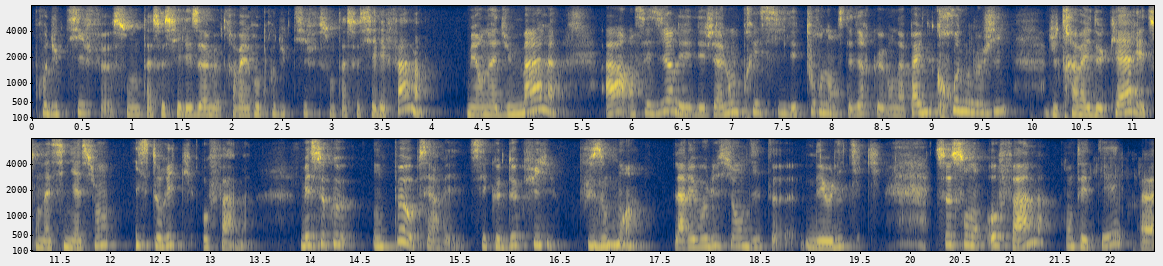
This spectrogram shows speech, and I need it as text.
productif sont associés les hommes et au travail reproductif sont associés les femmes. Mais on a du mal à en saisir les, jalons précis, les tournants. C'est-à-dire qu'on n'a pas une chronologie du travail de care et de son assignation historique aux femmes. Mais ce qu'on peut observer, c'est que depuis plus ou moins la révolution dite néolithique, ce sont aux femmes qu'ont été euh,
